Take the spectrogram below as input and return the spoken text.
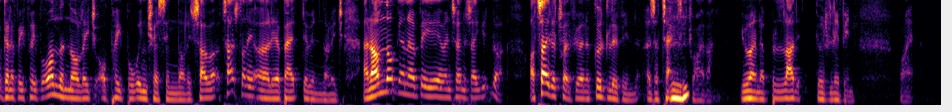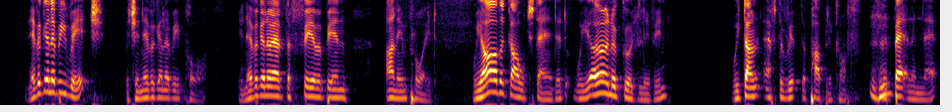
are going to be people on the knowledge or people interested in knowledge. So I touched on it earlier about doing knowledge, and I'm not going to be here and trying to say, look, I'll tell you the truth. You earn a good living as a taxi mm-hmm. driver. You earn a bloody good living, right? You're never going to be rich, but you're never going to be poor. You're never going to have the fear of being unemployed. We are the gold standard. We earn a good living. We don't have to rip the public off. Mm-hmm. We're better than that.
